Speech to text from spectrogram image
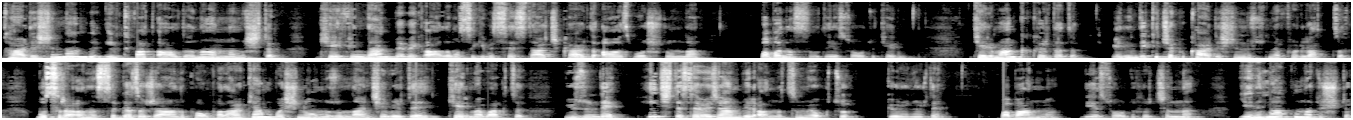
Kardeşinden bir iltifat aldığını anlamıştı. Keyfinden bebek ağlaması gibi sesler çıkardı ağız boşluğundan. Baba nasıl diye sordu Kerim. Keriman kıkırdadı. Elindeki çöpü kardeşinin üstüne fırlattı. Bu sıra anası gaz ocağını pompalarken başını omuzundan çevirdi. Kerim'e baktı. Yüzünde hiç de sevecen bir anlatım yoktu görünürde. Baban mı? diye sordu hırçınla. Yeni mi aklına düştü?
